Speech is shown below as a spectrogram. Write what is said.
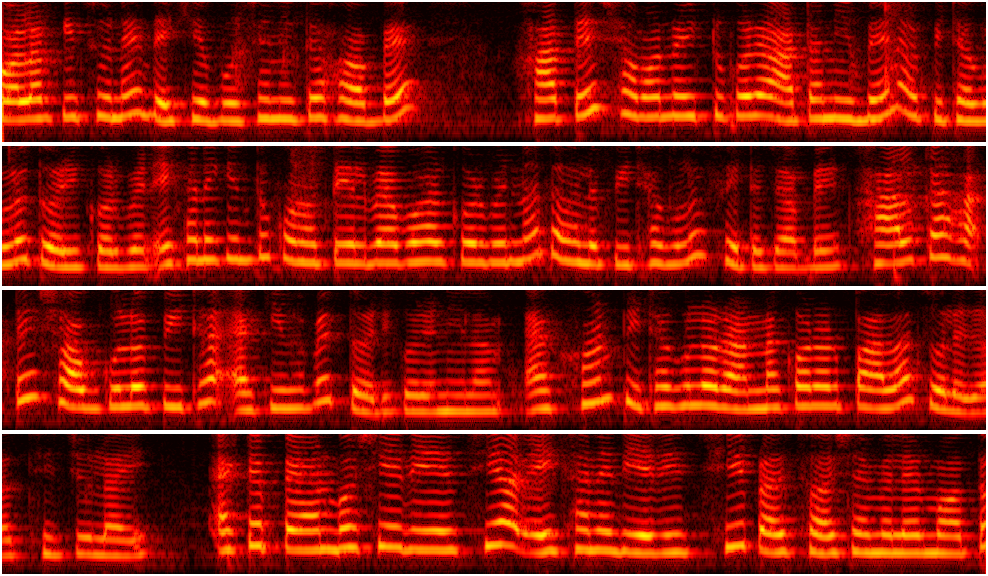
বলার কিছু নেই দেখে বুঝে নিতে হবে। হাতে সামান্য একটু করে আটা নিবেন আর পিঠাগুলো তৈরি করবেন। এখানে কিন্তু কোনো তেল ব্যবহার করবেন না, তাহলে পিঠাগুলো ফেটে যাবে। হালকা হাতে সবগুলো পিঠা একইভাবে তৈরি করে নিলাম। এখন পিঠাগুলো রান্না করার পালা চলে যাচ্ছি চুলায়। একটা প্যান বসিয়ে দিয়েছি আর এইখানে দিয়ে দিচ্ছি প্রায় ছয়শো এর মতো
